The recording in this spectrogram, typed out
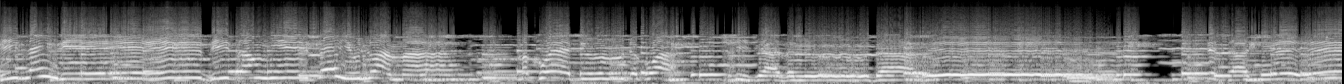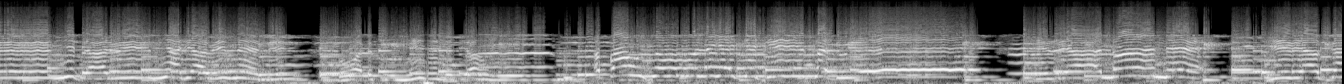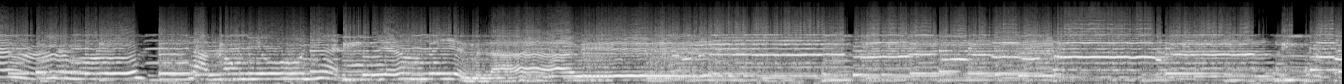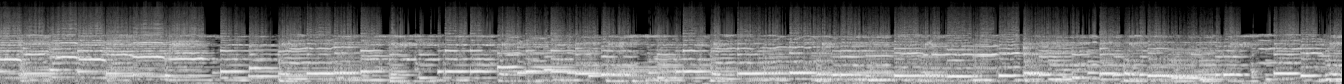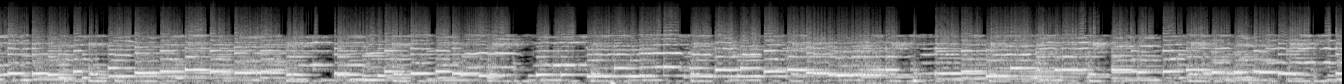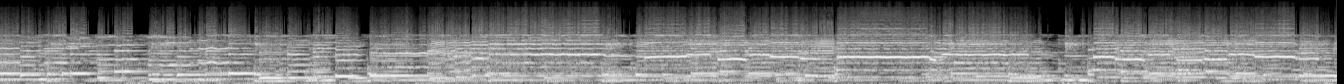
ဒီလိုင်းဒီဒီ လွှတ်မှာမခွဲတူတကွရှိကြသလိုဒါပဲတစ္ဆာရှိမြစ်တာတွေမြကြပြီနဲ့လေဘဝတစ်ခုမြင်းနဲ့ပြောင်းနေအပေါင်းဆုံးလျက်ချစ်ချင်းခတ်သူရဲ့ဒီရလွမ်းနဲ့ရေရကန်းလှခေါင်မျိုးနဲ့ပြန်လျက်မလာပြီ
